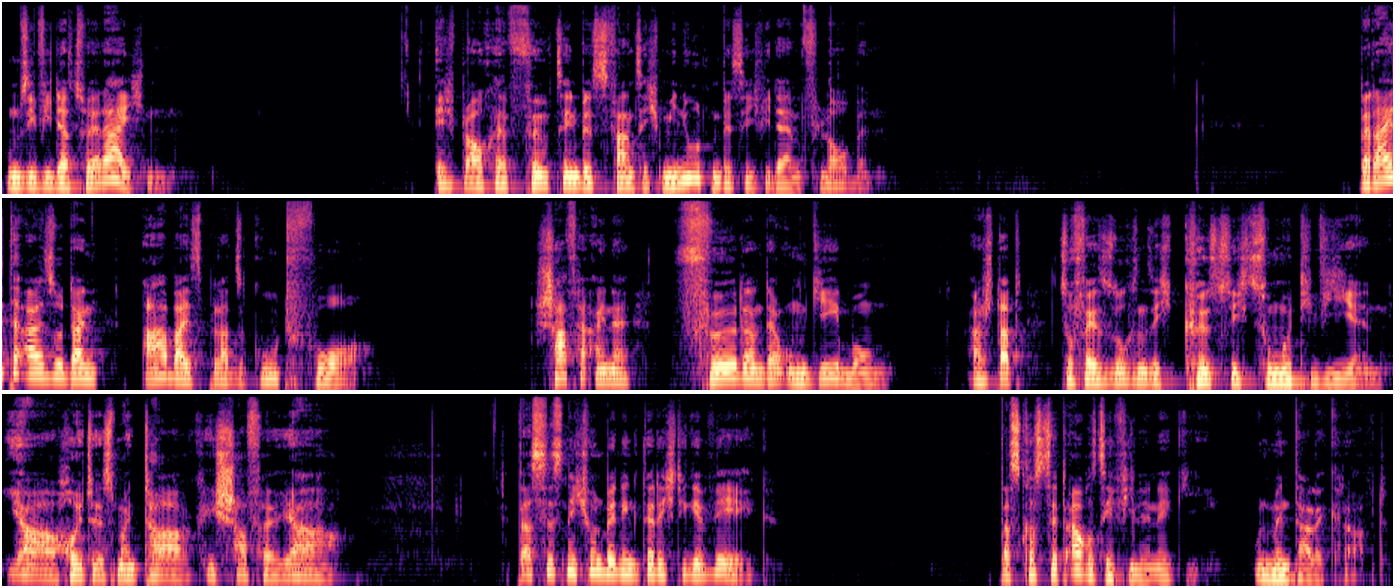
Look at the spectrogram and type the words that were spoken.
um sie wieder zu erreichen. Ich brauche 15 bis 20 Minuten, bis ich wieder im Flow bin. Bereite also deinen Arbeitsplatz gut vor. Schaffe eine fördernde Umgebung, anstatt zu versuchen, sich künstlich zu motivieren. Ja, heute ist mein Tag, ich schaffe, ja. Das ist nicht unbedingt der richtige Weg. Das kostet auch sehr viel Energie und mentale Kraft.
